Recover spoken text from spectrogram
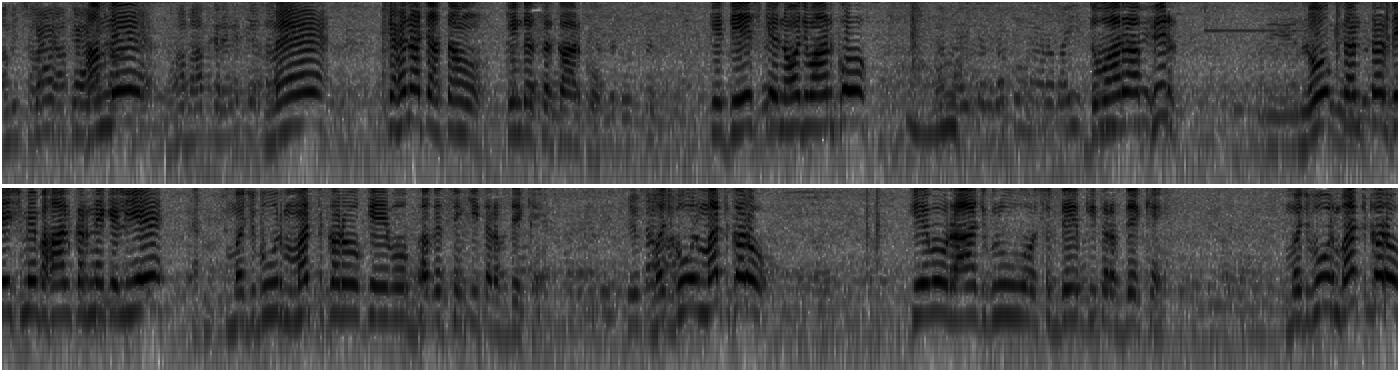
अमित शाह हमने वहाँ बात करेंगे मैं कहना चाहता हूँ केंद्र सरकार को कि देश के नौजवान को दोबारा फिर लोकतंत्र देश में बहाल करने के लिए मजबूर मत करो कि वो भगत सिंह की तरफ़ देखें। मजबूर मत करो कि वो राजगुरु और सुखदेव की तरफ़ देखें। मजबूर मत करो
